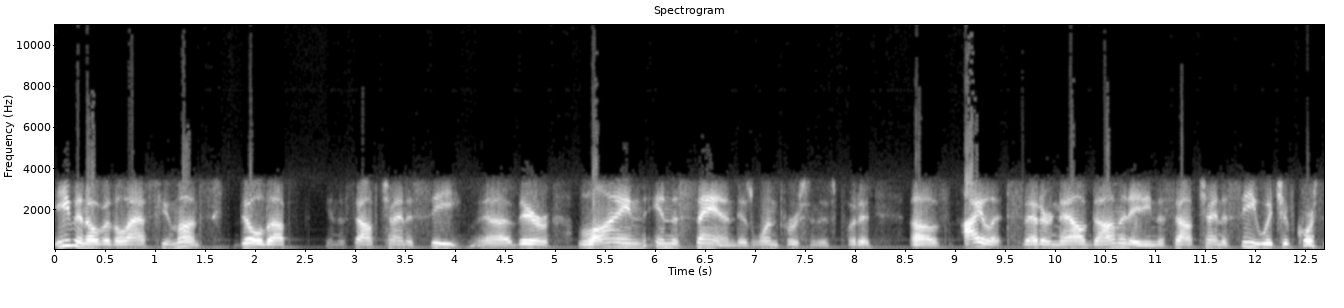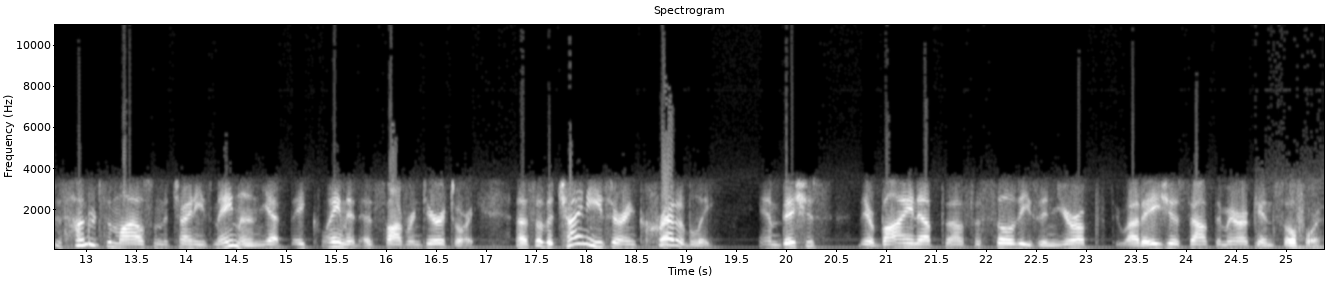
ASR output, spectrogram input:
even over the last few months, build up in the South China Sea uh, their line in the sand, as one person has put it, of islets that are now dominating the South China Sea, which, of course, is hundreds of miles from the Chinese mainland, yet they claim it as sovereign territory. Uh, so the Chinese are incredibly ambitious. They're buying up uh, facilities in Europe, throughout Asia, South America, and so forth.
